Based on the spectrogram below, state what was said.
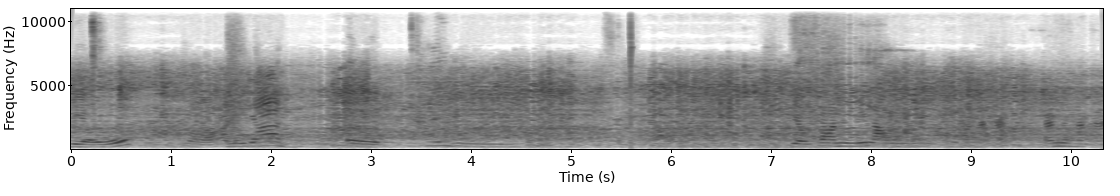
เดี๋ยวขออนุญาตเปิดให้ดูเดี๋ยวตอนนี้เราเดี๋ยวนะคะแป๊บนึงนะคะ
